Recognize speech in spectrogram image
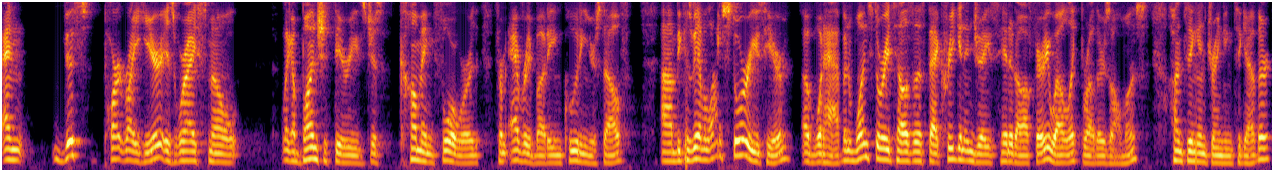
and this part right here is where I smell like a bunch of theories just coming forward from everybody, including yourself. Um, because we have a lot of stories here of what happened. One story tells us that Cregan and Jace hit it off very well, like brothers almost, hunting and drinking together.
